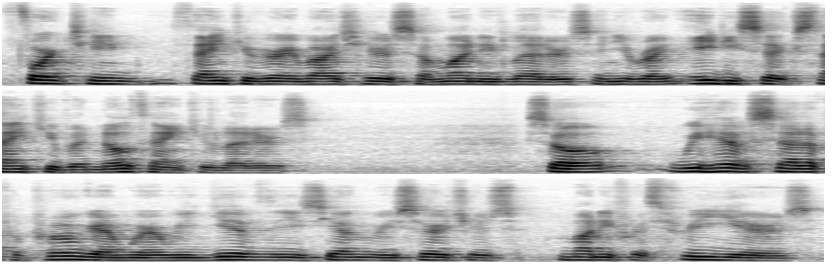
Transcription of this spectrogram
14 thank you very much, here's some money letters, and you write 86 thank you but no thank you letters. So we have set up a program where we give these young researchers money for three years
